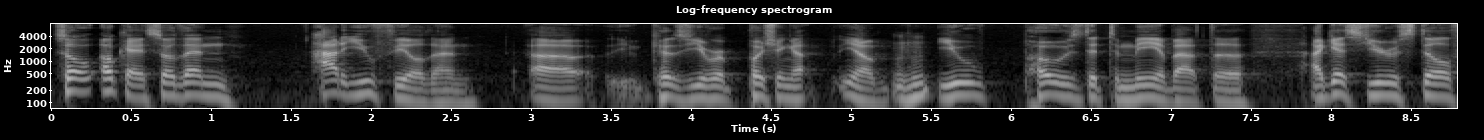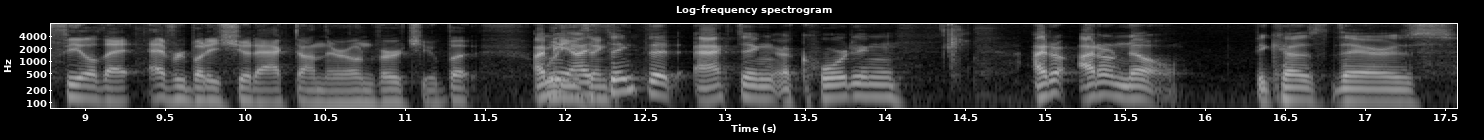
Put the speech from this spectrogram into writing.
So, okay, so then how do you feel then? Because you were pushing up, you know, Mm-hmm. you posed it to me about the. I guess you still feel that everybody should act on their own virtue, but I mean, you I think that acting according, I don't, I don't know, because there's,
